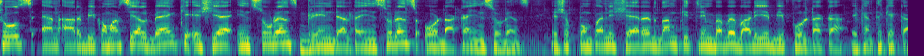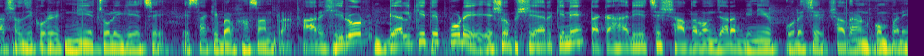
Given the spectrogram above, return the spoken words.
শুজ, NRB commercial bank, Asia insurance, green delta insurance ও ঢাকা ইন্স্যুরেন্স। এসব কোম্পানির শেয়ারের দাম কৃত্রিমভাবে বাড়িয়ে বিপুল টাকা এখান থেকে কারসাজি করে নিয়ে চলে গিয়েছে এ সাকিব আল হাসানরা। আর হিরোর ব্যালকিতে পড়ে এসব শেয়ার কিনে টাকা হারিয়েছে সাধারণ যারা বিনিয়োগ করেছে, সাধারণ কোম্পানি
